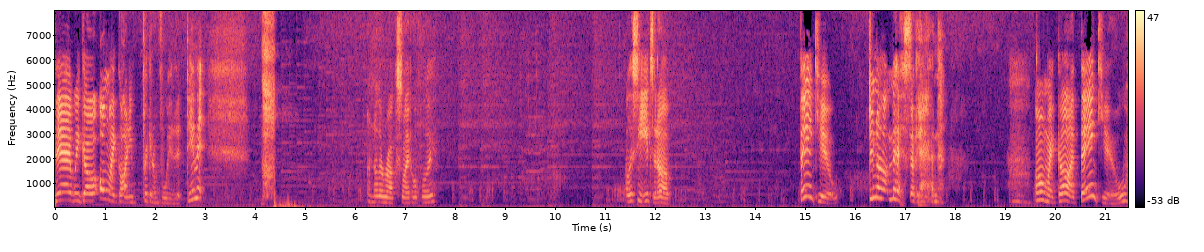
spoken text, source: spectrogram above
There we go. Oh my god, you freaking avoided it. Damn it. Another rock slide, hopefully. At least he eats it up. Thank you! Do not miss again! Oh my god, thank you!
